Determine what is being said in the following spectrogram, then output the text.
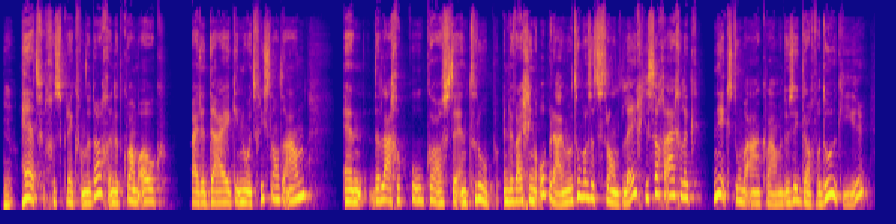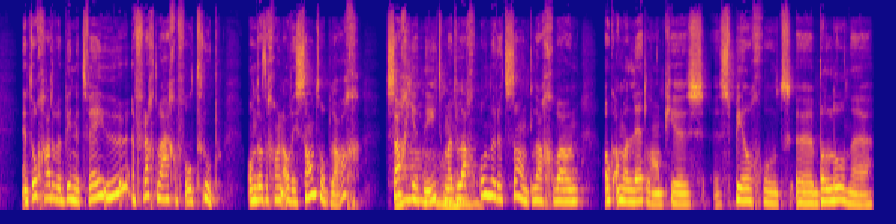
Ja. het gesprek van de dag. En dat kwam ook bij de dijk in Noord-Friesland aan. En er lagen koelkasten en troep. En wij gingen opruimen, maar toen was het strand leeg. Je zag eigenlijk niks toen we aankwamen. Dus ik dacht, wat doe ik hier? En toch hadden we binnen twee uur een vrachtwagen vol troep. Omdat er gewoon alweer zand op lag, zag je het niet. Maar het lag onder het zand lag gewoon ook allemaal ledlampjes, eh, speelgoed, eh, ballonnen.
